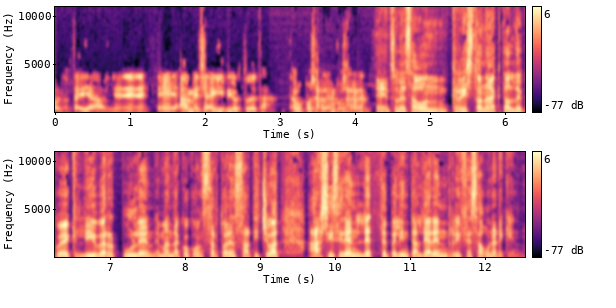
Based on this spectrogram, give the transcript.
bueno, eta ja oin e, e, ametsa egi bihurtu eta, eta gu posarren, posarren. Entzun ezagun Kristonak taldekoek Liverpoolen emandako kontzertuaren zatitxo bat. Hasi ziren Led Zeppelin taldearen riff ezagunarekin.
